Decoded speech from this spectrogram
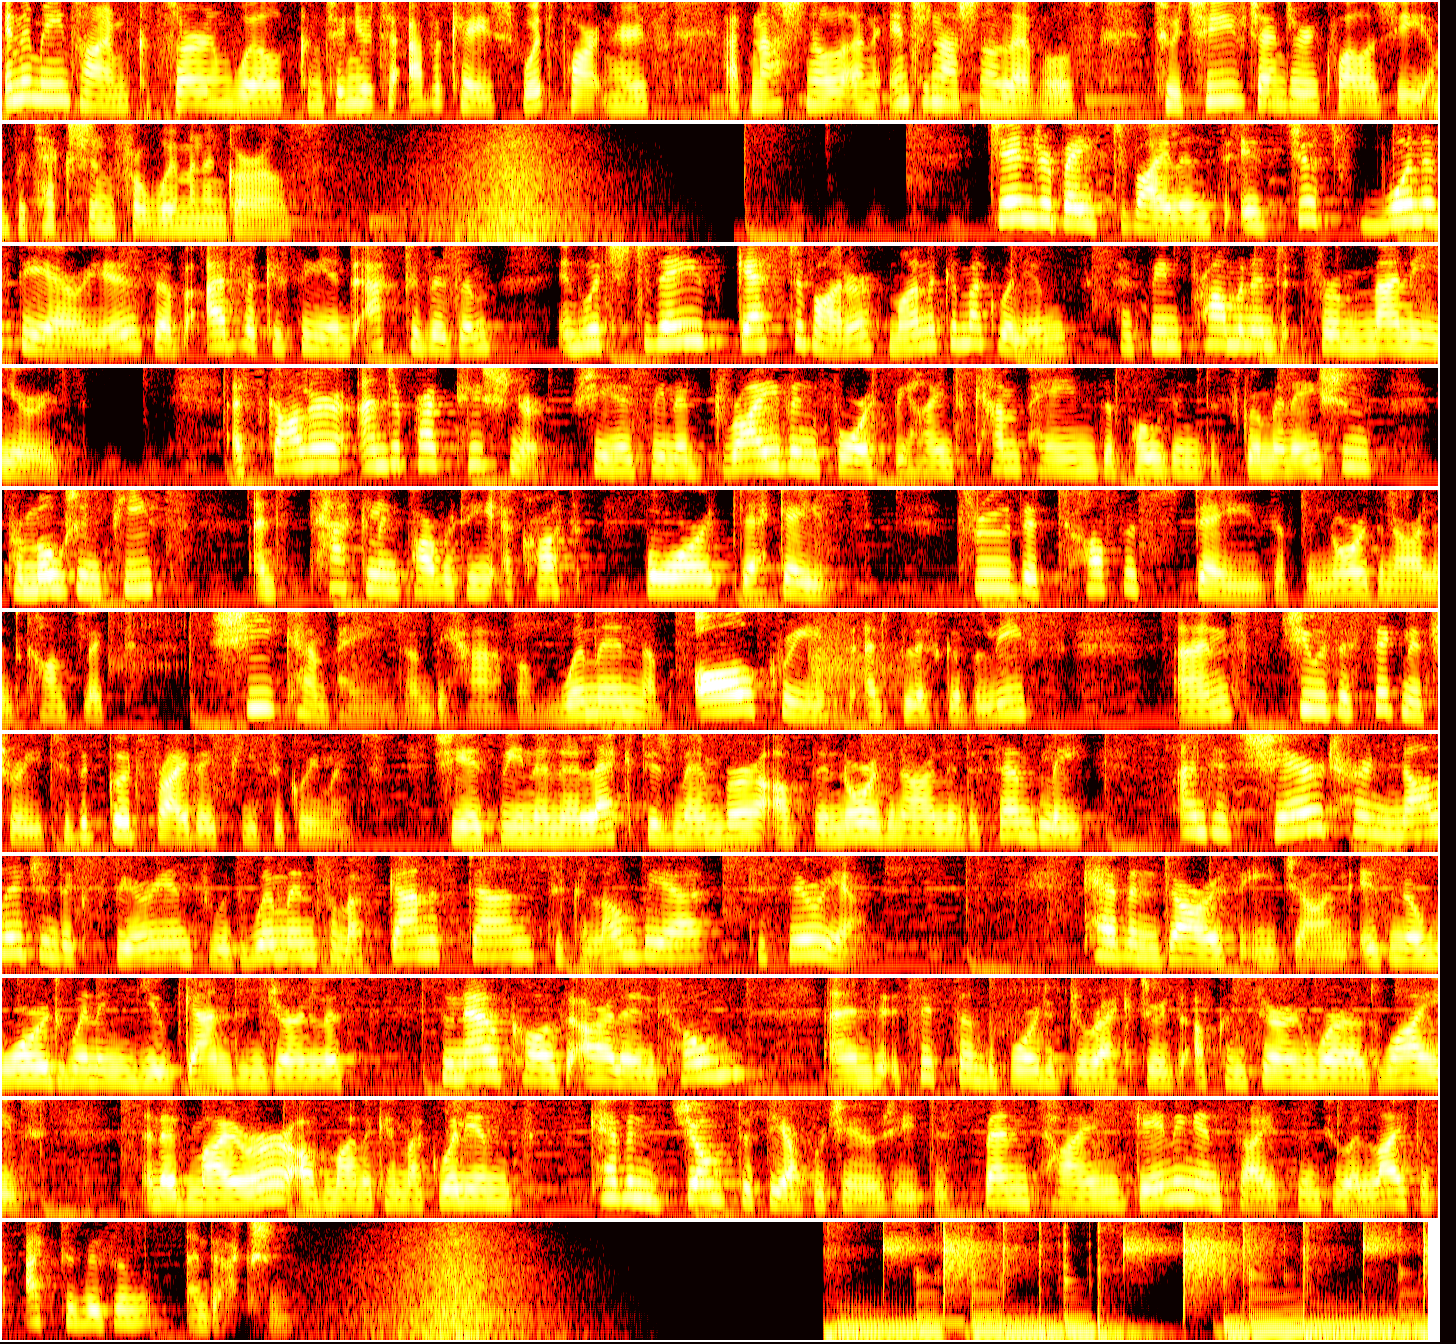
In the meantime, Concern will continue to advocate with partners at national and international levels to achieve gender equality and protection for women and girls. Gender based violence is just one of the areas of advocacy and activism in which today's guest of honour, Monica McWilliams, has been prominent for many years. A scholar and a practitioner, she has been a driving force behind campaigns opposing discrimination, promoting peace, and tackling poverty across four decades. Through the toughest days of the Northern Ireland conflict, she campaigned on behalf of women of all creeds and political beliefs, and she was a signatory to the Good Friday Peace Agreement. She has been an elected member of the Northern Ireland Assembly and has shared her knowledge and experience with women from Afghanistan to Colombia to Syria. Kevin Doris E. Is an award winning Ugandan journalist who now calls Ireland home and sits on the board of directors of Concern Worldwide. An admirer of Monica McWilliams, Kevin jumped at the opportunity to spend time gaining insights into a life of activism and action.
